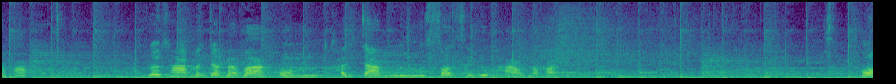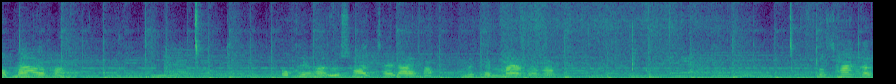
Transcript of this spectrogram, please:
นะคะ รสชาติมันจะแบบว่าหอมคันจังหรือซอสซีอิ๊วขาวนะคะกรอบมากเลยค่ะโอเคค่ะ รสชาติใช้ได้ค่ะ ไม่เค็มมากนะคะ รสชาติกลา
